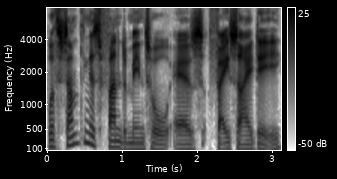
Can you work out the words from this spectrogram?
With something as fundamental as Face ID,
